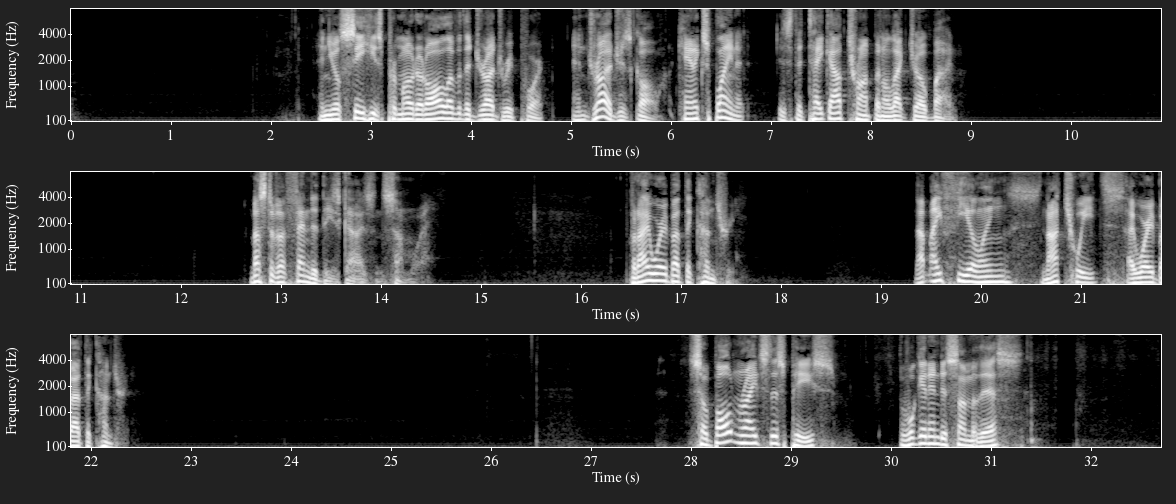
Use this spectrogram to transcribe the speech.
And you'll see he's promoted all over the Drudge Report. And Drudge's goal, I can't explain it, is to take out Trump and elect Joe Biden. Must have offended these guys in some way. But I worry about the country. Not my feelings, not tweets. I worry about the country. So Bolton writes this piece. We'll get into some of this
